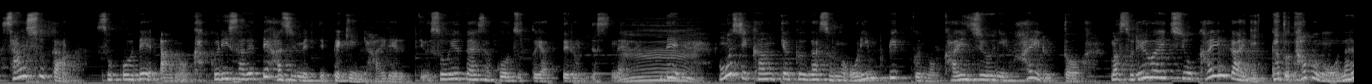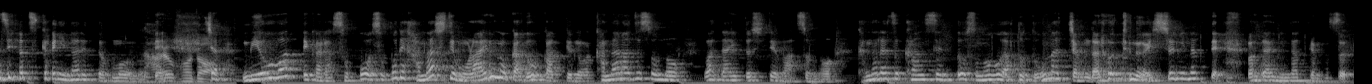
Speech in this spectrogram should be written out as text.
3週間そこであの隔離されて初めて北京に入れるっていうそういう対策をずっとやってるんですね。でもし観客がそのオリンピックの会場に入ると、まあ、それは一応海外に行ったと多分同じ扱いになると思うのでじゃあ見終わってからそこそこで話してもらえるのかどうかっていうのが必ずその話題としてはその必ず感染とその後あとどうなっちゃうんだろうっていうのが一緒になって話題になってます。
